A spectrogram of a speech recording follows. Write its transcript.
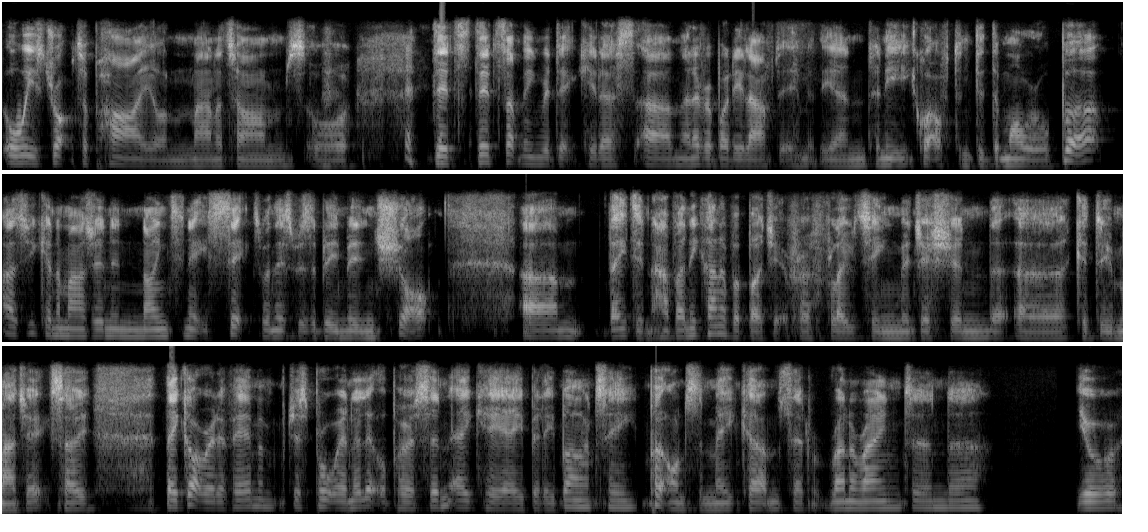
always dropped a pie on Man at Arms or did did something ridiculous, um, and everybody laughed at him at the end. And he quite often did the moral. But as you can imagine, in 1986, when this was being being shot, um, they didn't have any kind of a budget for a floating magician that uh, could do magic. So they got rid of him and just brought in a little person, aka Billy Barty, put on some makeup and said, "Run around and uh, you're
